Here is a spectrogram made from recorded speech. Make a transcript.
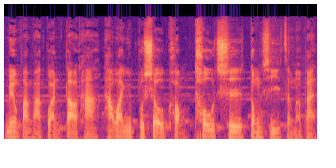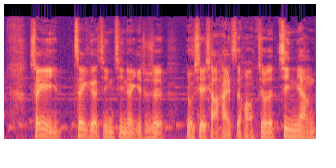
没有办法管到他，他万一不受控偷吃东西怎么办？所以这个禁忌呢，也就是有些小孩子哈，就是尽量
